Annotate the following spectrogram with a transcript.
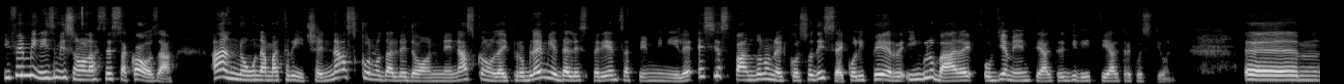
I femminismi sono la stessa cosa, hanno una matrice, nascono dalle donne, nascono dai problemi e dall'esperienza femminile e si espandono nel corso dei secoli per inglobare ovviamente altri diritti e altre questioni. Ehm,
